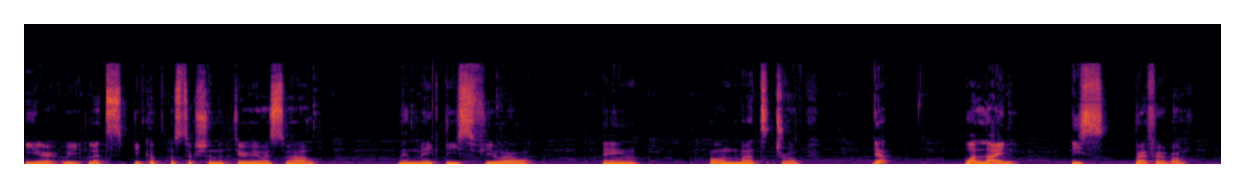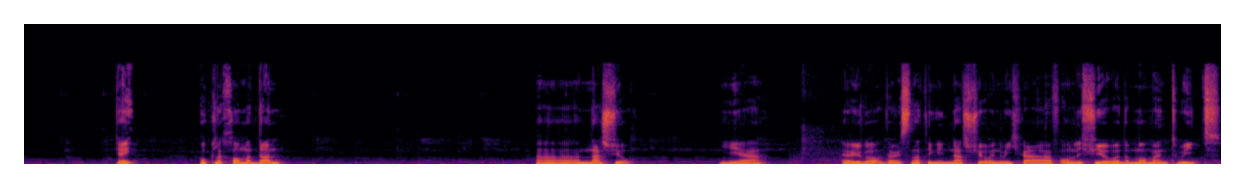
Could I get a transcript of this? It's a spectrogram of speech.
here, we let's pick up construction material as well and make these fuel and mat drop. Yeah, one line is preferable. Okay, Oklahoma done. Uh, Nashville. Yeah, there you go. There is nothing in Nashville and we have only few at the moment with,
